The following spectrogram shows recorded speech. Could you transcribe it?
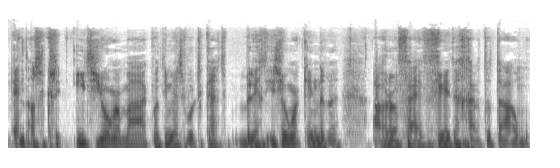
En als ik ze iets jonger maak, want die mensen worden, krijgen wellicht iets jonger kinderen. Ouder dan 45 gaat het totaal om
